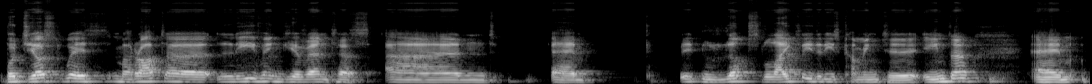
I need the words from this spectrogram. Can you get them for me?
But just with Marotta leaving Juventus and um, it looks likely that he's coming to Inter. Um,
